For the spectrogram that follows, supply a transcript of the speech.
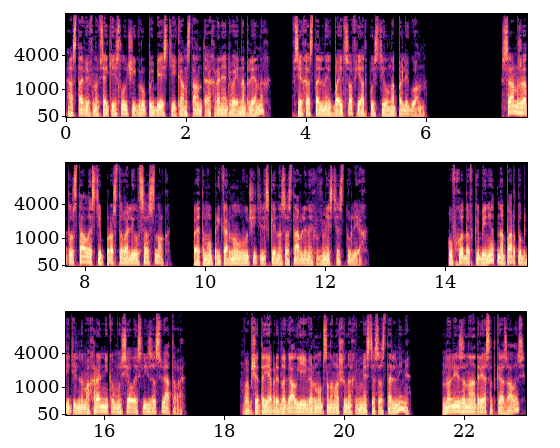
Оставив на всякий случай группы бестий и константы охранять военнопленных, всех остальных бойцов я отпустил на полигон. Сам же от усталости просто валился с ног, поэтому прикорнул в учительской на составленных вместе стульях. У входа в кабинет на парту бдительным охранником уселась Лиза Святова. Вообще-то я предлагал ей вернуться на машинах вместе с остальными, но Лиза наотрез отказалась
